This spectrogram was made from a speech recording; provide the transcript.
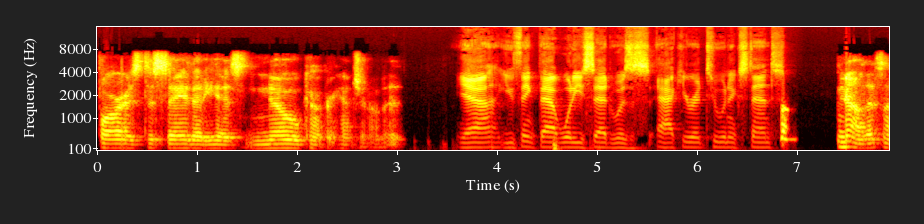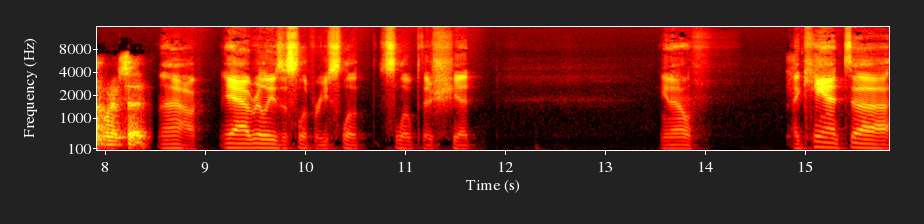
far as to say that he has no comprehension of it. Yeah, you think that what he said was accurate to an extent? No, that's not what I said. Oh, yeah, it really is a slippery slope. Slope this shit. You know, I can't. uh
